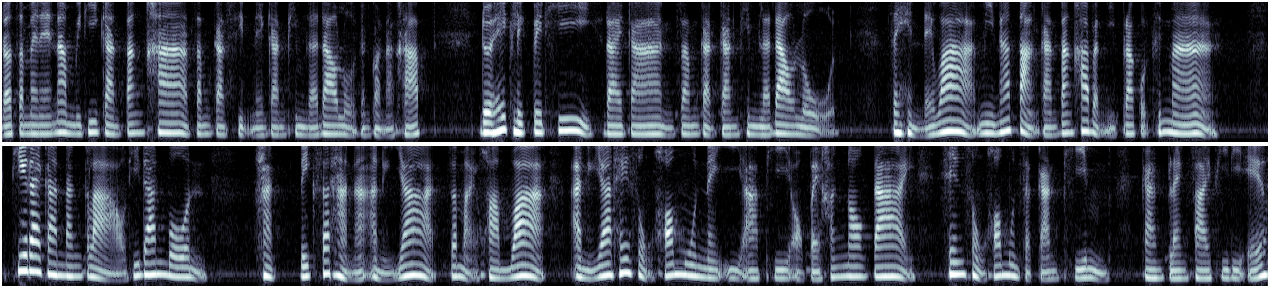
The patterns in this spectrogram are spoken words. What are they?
เราจะมาแนะนำวิธีการตั้งค่าจำกัดสิทธิ์ในการพิมพ์และดาวน์โหลดกันก่อนนะครับ โดยให้คลิกไปที่รายการจำกัดการพิมพ์และดาวน์โหลด จะเห็นได้ว่ามีหน้าต่างการตั้งค่าแบบนี้ปรากฏขึ้นมา ที่รายการดังกล่าวที่ด้านบน หากติ๊กสถานะอนุญาตจะหมายความว่าอนุญาตให้ส่งข้อมูลใน ERP ออกไปข้างนอกได้ เช่น ส่งข้อมูลจากการพิมพ์ การแปลงไฟล์ PDF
